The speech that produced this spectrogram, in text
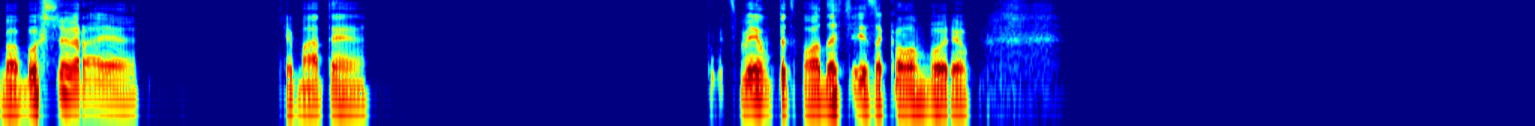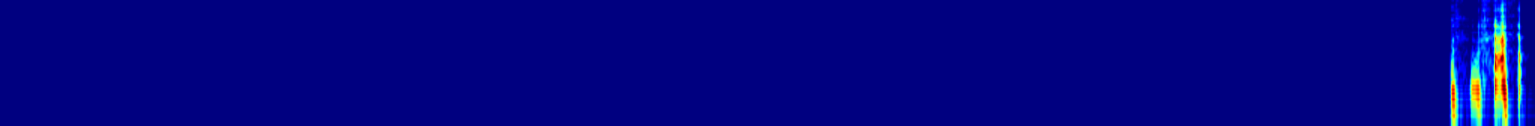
Бабуся грає. Чи мати. Підходить і за каламбурів.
